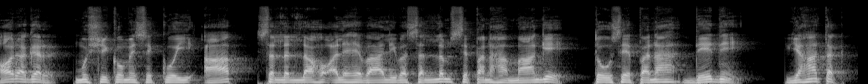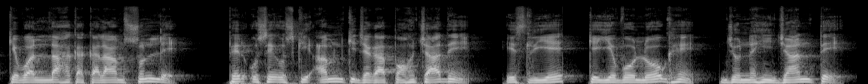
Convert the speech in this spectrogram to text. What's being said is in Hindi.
और अगर मुशरिकों में से कोई आप सल्लल्लाहु अलैहि वसल्लम से पनाह मांगे तो उसे पनाह दे दें। यहाँ तक कि वो अल्लाह का कलाम सुन ले, फिर उसे उसकी अमन की जगह पहुँचा दें। इसलिए कि ये वो लोग हैं जो नहीं जानते।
